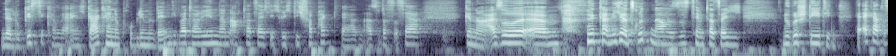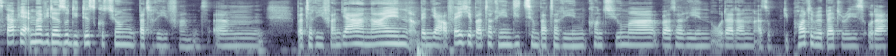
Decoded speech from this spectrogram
in der Logistik haben wir eigentlich gar keine Probleme, wenn die Batterien dann auch tatsächlich richtig verpackt werden. Also das ist ja, genau, also ähm, kann ich als Rücknahmesystem tatsächlich nur bestätigen. Herr Eckert, es gab ja immer wieder so die Diskussion Batteriefund. Ähm, Batteriefund, ja, nein, wenn ja, auf welche Batterien? Lithium-Batterien, Consumer-Batterien oder dann, also die Portable Batteries oder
